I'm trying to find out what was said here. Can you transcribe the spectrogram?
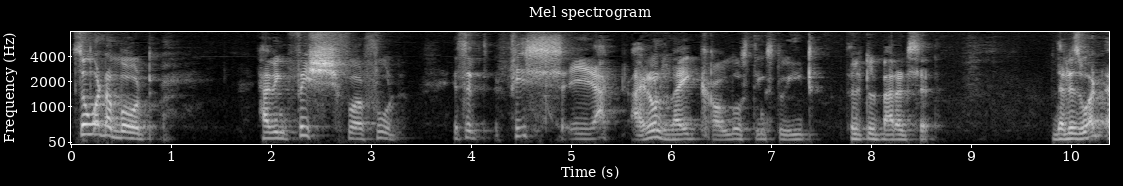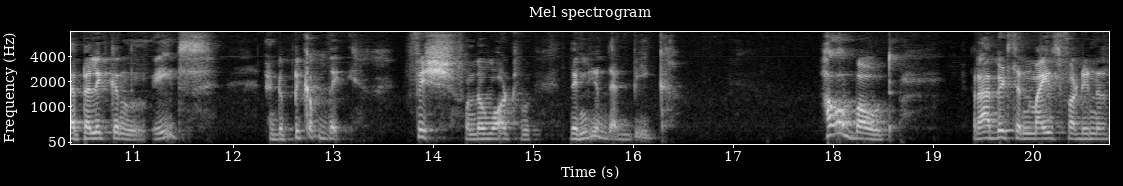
So, what about having fish for food? Is it fish? I don't like all those things to eat, the little parrot said. That is what a pelican eats. And to pick up the fish from the water, they need that beak. How about rabbits and mice for dinner?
